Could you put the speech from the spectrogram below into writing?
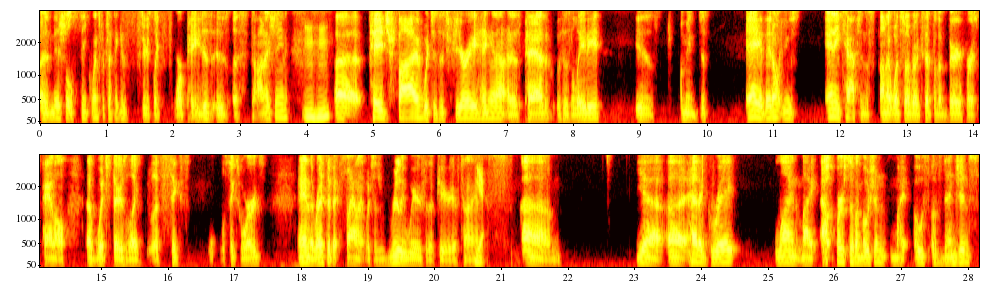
initial sequence, which I think is seriously like four pages, is astonishing. hmm Uh, page five, which is his Fury hanging out at his pad with his lady, is I mean just a they don't use any captions on it whatsoever except for the very first panel of which there's like uh, six six words, and the rest of it's silent, which is really weird for the period of time. yes. Um, yeah, uh, had a great line. My outburst of emotion, my oath of vengeance.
